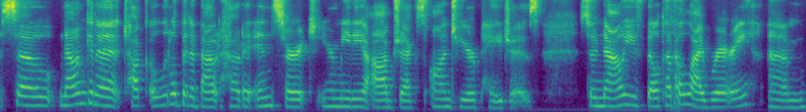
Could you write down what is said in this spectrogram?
so now I'm going to talk a little bit about how to insert your media objects onto your pages. So now you've built up a library. Um,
